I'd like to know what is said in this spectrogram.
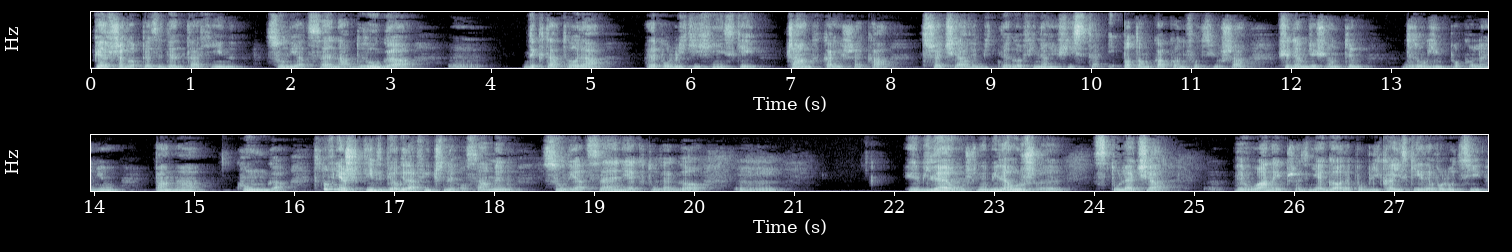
pierwszego prezydenta Chin Sun Yat-sena, druga e, dyktatora Republiki Chińskiej Chiang Kai-sheka, trzecia wybitnego finansista i potomka Konfucjusza w 72 pokoleniu pana Kunga. To również szkic biograficzny o samym Sun Yat-senie, którego e, jubileusz, jubileusz e, stulecia wywołanej przez niego republikańskiej rewolucji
